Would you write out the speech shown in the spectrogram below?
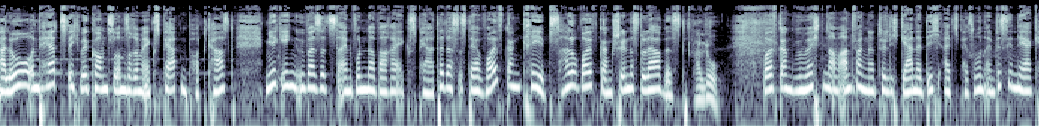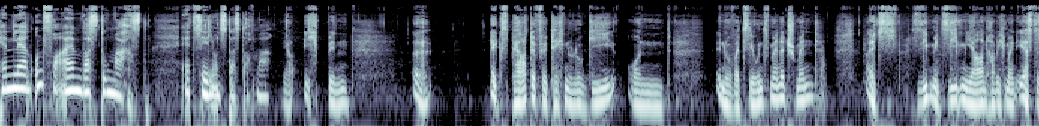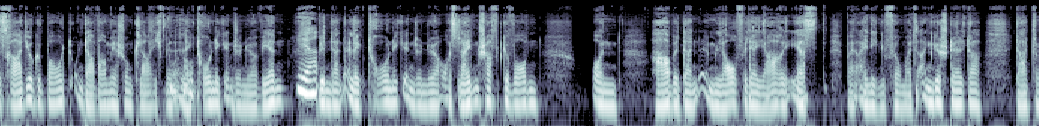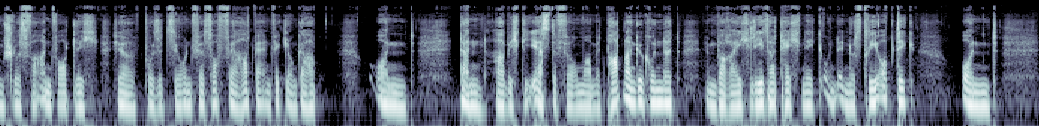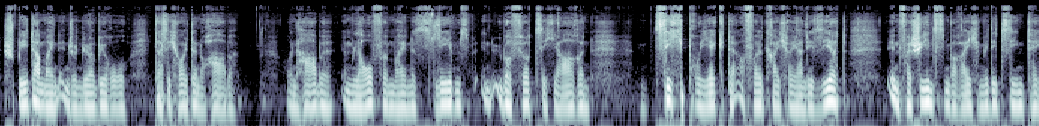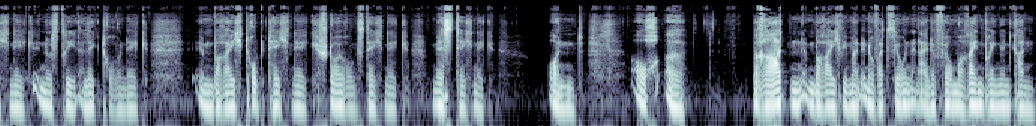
Hallo und herzlich willkommen zu unserem Expertenpodcast. Mir gegenüber sitzt ein wunderbarer Experte, das ist der Wolfgang Krebs. Hallo Wolfgang, schön, dass du da bist. Hallo. Wolfgang, wir möchten am Anfang natürlich gerne dich als Person ein bisschen näher kennenlernen und vor allem, was du machst. Erzähl uns das doch mal. Ja, ich bin äh, Experte für Technologie und Innovationsmanagement. Als sieb, mit sieben Jahren habe ich mein erstes Radio gebaut und da war mir schon klar, ich will oh. Elektronikingenieur werden. Ja. Bin dann Elektronikingenieur aus Leidenschaft geworden und habe dann im Laufe der Jahre erst bei einigen Firmen als Angestellter, da zum Schluss verantwortlich für Positionen für Software, Hardwareentwicklung gehabt und dann habe ich die erste Firma mit Partnern gegründet im Bereich Lasertechnik und Industrieoptik und später mein Ingenieurbüro, das ich heute noch habe. Und habe im Laufe meines Lebens in über 40 Jahren zig Projekte erfolgreich realisiert in verschiedensten Bereichen Medizintechnik, Industrieelektronik, im Bereich Drucktechnik, Steuerungstechnik, Messtechnik und auch äh, beraten im Bereich, wie man Innovationen in eine Firma reinbringen kann.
